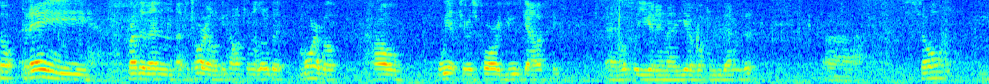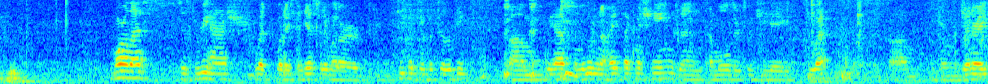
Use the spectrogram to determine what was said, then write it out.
So today, rather than a tutorial, I'll be talking a little bit more about how we at CRS4 use Galaxy, and hopefully you get an idea of what can be done with it. Uh, so, more or less, just to rehash what, what I said yesterday about our sequencing facility, um, we have some Illumina HiSeq machines and some older 2GA 2X. Um, we can generate,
